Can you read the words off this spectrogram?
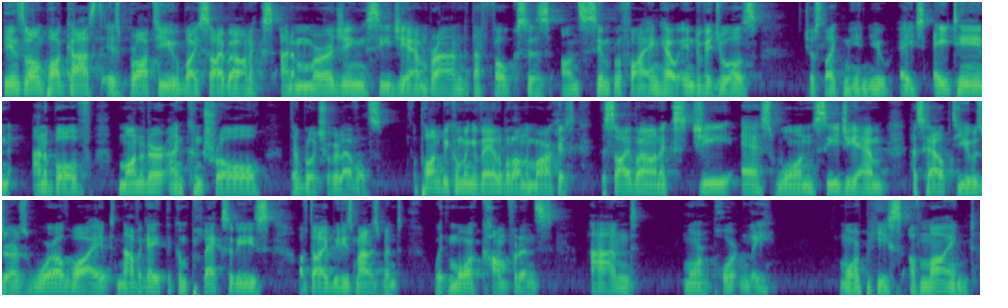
The Insuleoin podcast is brought to you by Sibionics, an emerging CGM brand that focuses on simplifying how individuals, just like me and you, aged 18 and above, monitor and control their blood sugar levels. Upon becoming available on the market, the Sibionics GS1 CGM has helped users worldwide navigate the complexities of diabetes management with more confidence and, more importantly, more peace of mind.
